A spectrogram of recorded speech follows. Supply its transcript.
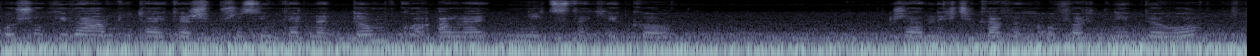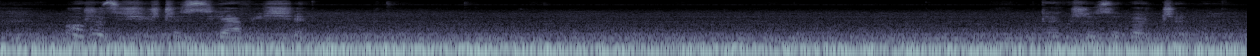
Poszukiwałam tutaj też przez internet domko, ale nic takiego, żadnych ciekawych ofert nie było. Może coś jeszcze zjawi się. Także zobaczymy.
